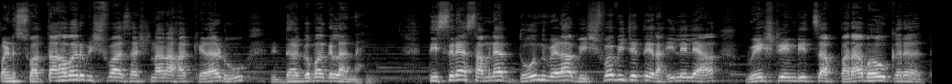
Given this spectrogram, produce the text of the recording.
पण स्वतःवर विश्वास असणारा हा खेळाडू डगमगला नाही. तिसऱ्या सामन्यात दोन वेळा विश्वविजेते राहिलेल्या वेस्ट इंडिजचा पराभव करत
